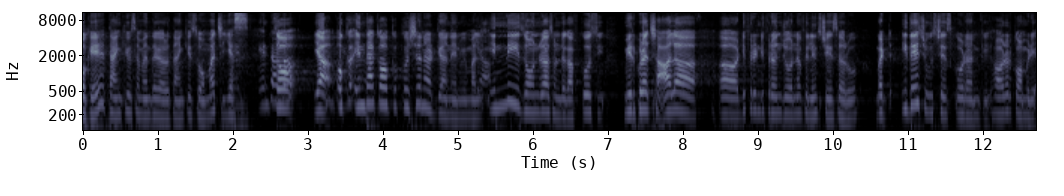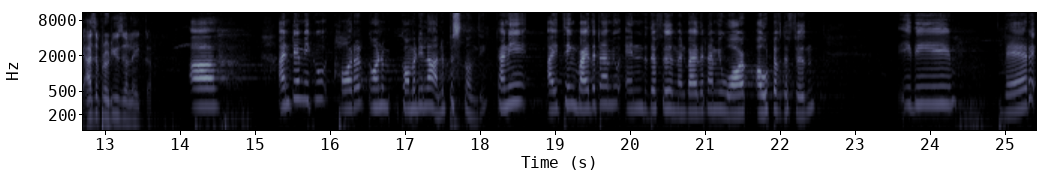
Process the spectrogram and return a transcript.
okay thank you Samantha garu. Thank you so much yes? So yeah ఒక ఇందాక ఒక క్వశ్చన్ అడిగాను నేను మిమ్మల్ని. ఇన్ని జోనరాస్ ఉండగా అఫ్ కోర్స్ మీరు కూడా చాలా డిఫరెంట్ డిఫరెంట్ జోనర్ ఫిలిమ్స్ చేశారు. బట్ ఇదే చూస్ చేసుకోవడానికి horror comedy as a producer like అంటే మీకు హారర్ కామెడీలా అనిపిస్తుంది. కానీ I think by the time you end the film and by the time you walk out of the film ఇది వేరే.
